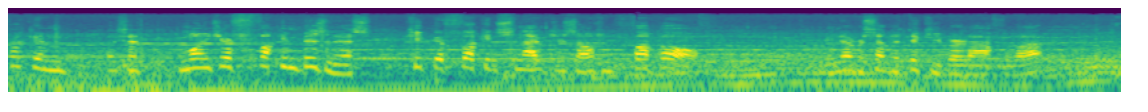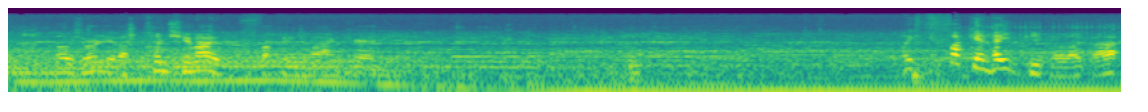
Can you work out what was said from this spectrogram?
Fucking, I said, mind your fucking business. Keep your fucking snout yourself and fuck off. He never sent the dicky bird after that. I was ready to punch him out, fucking wanker. I fucking hate people like that.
